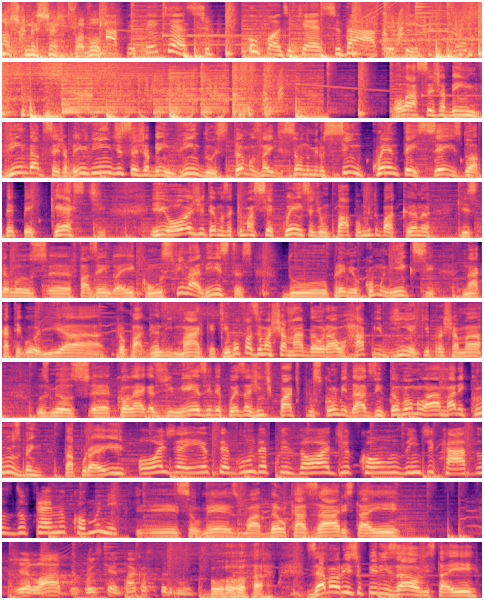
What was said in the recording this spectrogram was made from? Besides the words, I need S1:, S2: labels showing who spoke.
S1: nossos comerciais, por favor.
S2: AppCast, o podcast da App.
S3: Olá, seja bem-vinda, seja bem-vindo, seja bem-vindo. Estamos na edição número 56 do AppCast. E hoje temos aqui uma sequência de um papo muito bacana que estamos uh, fazendo aí com os finalistas do Prêmio Comunique-se na categoria Propaganda e Marketing. vou fazer uma chamada oral rapidinho aqui para chamar os meus uh, colegas de mesa e depois a gente parte para os convidados. Então vamos lá, Mari Cruz, bem, tá por aí?
S4: Hoje aí, segundo episódio com os indicados do Prêmio Comunique.
S3: Isso mesmo, Adão Casares está aí.
S5: Gelado, vou esquentar com as perguntas.
S3: Boa. Zé Maurício Pires Alves está aí.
